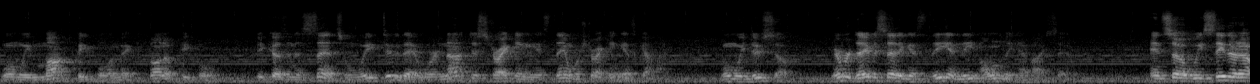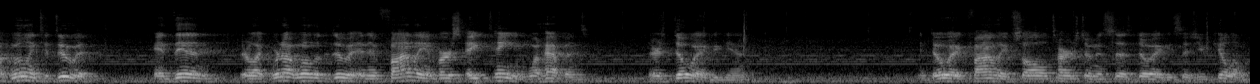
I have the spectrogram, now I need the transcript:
when we mock people and make fun of people because in a sense, when we do that, we're not just striking against them, we're striking against God when we do so. Remember, David said, against thee and thee only have I sinned. And so we see they're not willing to do it, and then they're like, we're not willing to do it. And then finally in verse 18, what happens? There's Doeg again. And Doeg finally, Saul turns to him and says, Doeg, he says, you kill him.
